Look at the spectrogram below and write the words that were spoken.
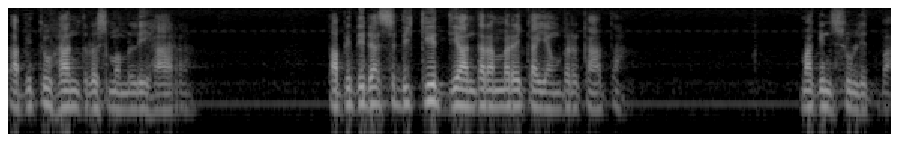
Tapi Tuhan terus memelihara. Tapi tidak sedikit di antara mereka yang berkata. Makin sulit Pak.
